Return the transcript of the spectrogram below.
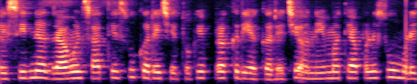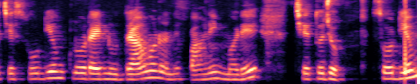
એસિડના દ્રાવણ સાથે શું કરે છે? તો કે પ્રક્રિયા કરે છે. અને એમાંથી આપણને શું મળે છે? સોડિયમ ક્લોરાઇડનું દ્રાવણ અને પાણી મળે છે. તો જો, સોડિયમ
